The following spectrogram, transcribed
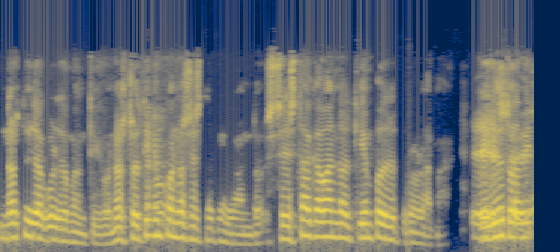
No, estoy de acuerdo contigo. Nuestro tiempo no. se está acabando. Se está acabando el tiempo del programa. yo todavía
